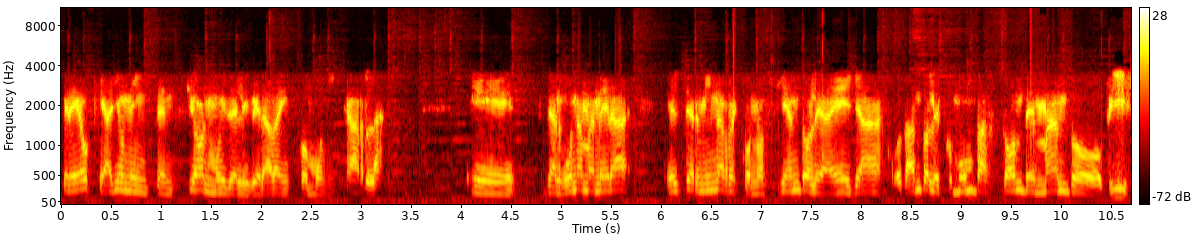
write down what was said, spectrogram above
Creo que hay una intención muy deliberada en comunicarla. Eh, de alguna manera, él termina reconociéndole a ella o dándole como un bastón de mando bis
